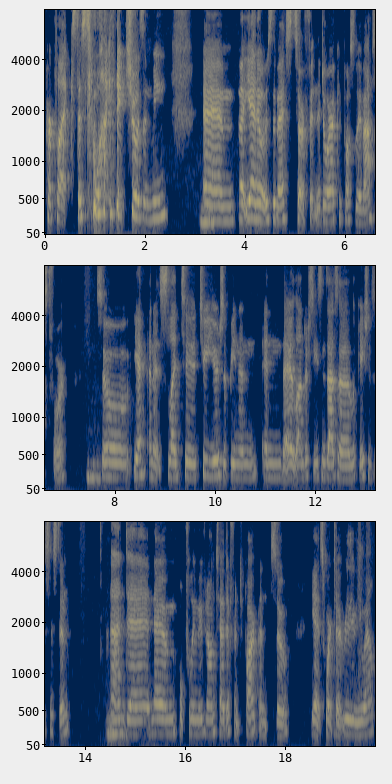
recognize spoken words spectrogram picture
perplexed as to why they'd chosen me. Mm-hmm. Um, but yeah, no, it was the best sort of foot in the door I could possibly have asked for. Mm-hmm. So yeah, and it's led to two years of being in in the Outlander seasons as a locations assistant, mm-hmm. and uh, now I'm hopefully moving on to a different department. So yeah, it's worked out really really well.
